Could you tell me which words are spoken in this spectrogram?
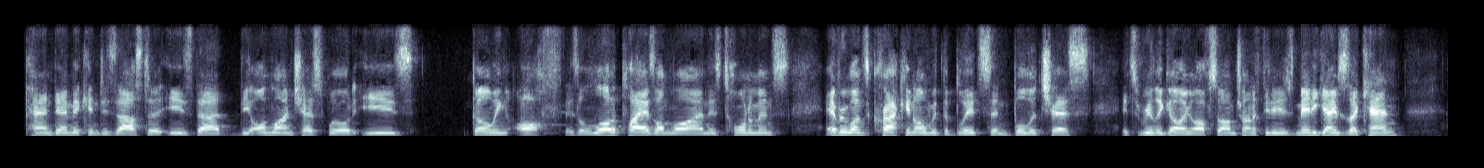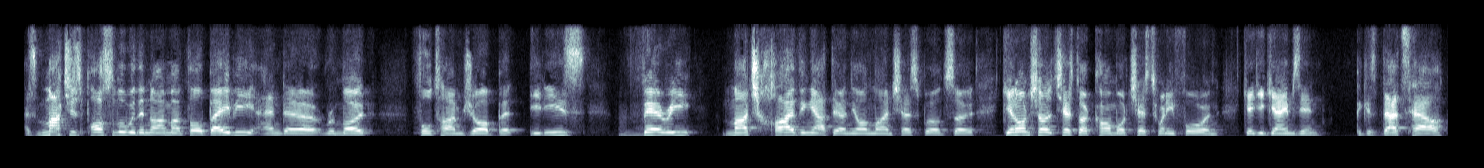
pandemic and disaster is that the online chess world is going off. There's a lot of players online, there's tournaments, everyone's cracking on with the blitz and bullet chess. It's really going off, so I'm trying to fit in as many games as I can, as much as possible with a nine month old baby and a remote full time job. But it is very much hiving out there in the online chess world. So get on chess.com or chess24 and get your games in because that's how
